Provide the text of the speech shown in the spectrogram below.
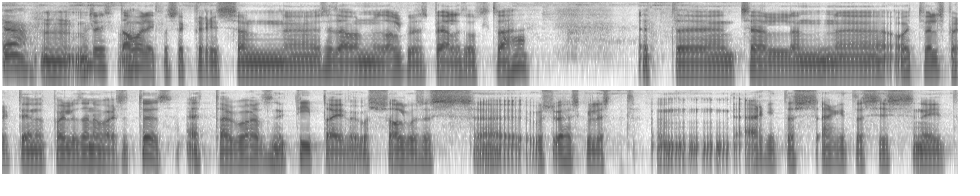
jah mm -hmm., ma ütleks, et avalikus sektoris on äh, seda olnud algusest peale suhteliselt vähe. Et äh, seal on Ott Velsberg teinud palju tänuväärset tööd, et ta korraldas neid deep dive'e, kus alguses, kus ühest küljest mm, ärgitas, ärgitas siis neid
